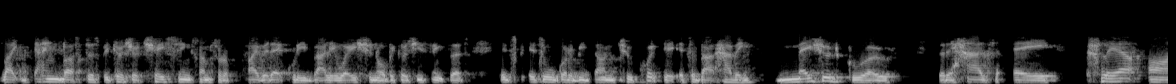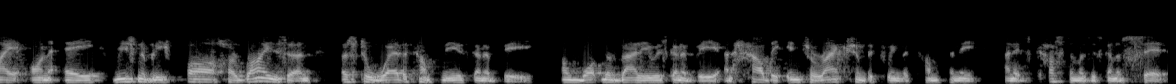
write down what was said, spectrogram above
like gangbusters because you're chasing some sort of private equity valuation or because you think that it's it's all got to be done too quickly. It's about having measured growth that has a clear eye on a reasonably far horizon as to where the company is going to be and what the value is going to be and how the interaction between the company and its customers is going to sit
